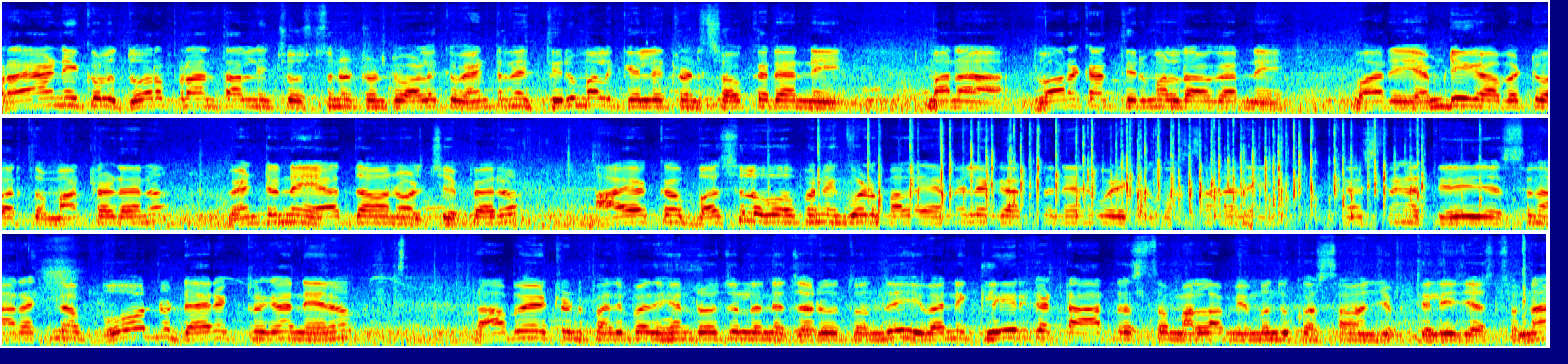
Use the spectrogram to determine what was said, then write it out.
ప్రయాణికులు దూర ప్రాంతాల నుంచి వస్తున్నటువంటి వాళ్ళకి వెంటనే తిరుమలకి వెళ్ళేటువంటి సౌకర్యాన్ని మన ద్వారకా తిరుమలరావు గారిని వారి ఎండీ కాబట్టి వారితో మాట్లాడాను. వెంటనే వేద్దామని వాళ్ళు చెప్పారు. ఆ యొక్క బస్సుల ఓపెనింగ్ కూడా మళ్ళీ ఎమ్మెల్యే గారితో నేను కూడా ఇక్కడికి వస్తానని ఖచ్చితంగా తెలియజేస్తున్నాను ఆ రకంగా బోర్డు డైరెక్టర్గా నేను రాబోయేటువంటి పది పదిహేను రోజుల్లోనే జరుగుతుంది. ఇవన్నీ క్లియర్ కట్ ఆర్డర్స్తో మళ్ళీ మీ ముందుకు వస్తామని చెప్పి తెలియజేస్తున్నా.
